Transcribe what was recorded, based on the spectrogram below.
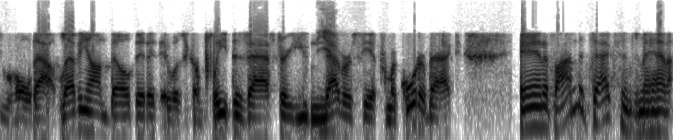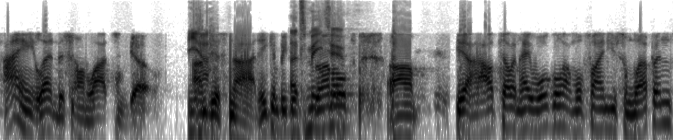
to hold out. Le'Veon Bell did it. It was a complete disaster. You Yeah. never see it from a quarterback. And if I'm the Texans, man, I ain't letting Deshaun Watson go. Yeah. I'm just not. He can be That's me too. disgruntled. Um, yeah, I'll tell him, hey, we'll go out and we'll find you some weapons,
